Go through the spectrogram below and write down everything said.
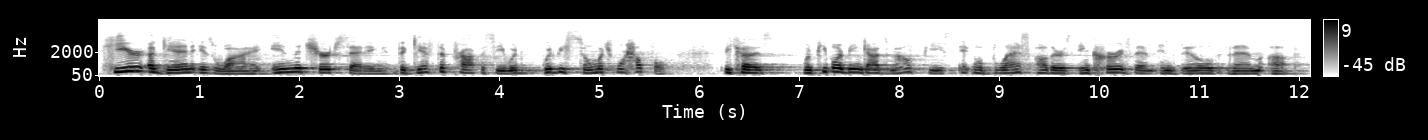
Here again is why, in the church setting, the gift of prophecy would, would be so much more helpful. Because when people are being God's mouthpiece, it will bless others, encourage them, and build them up.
